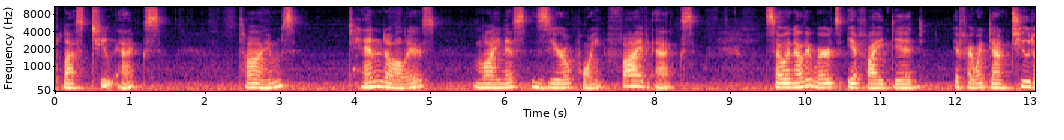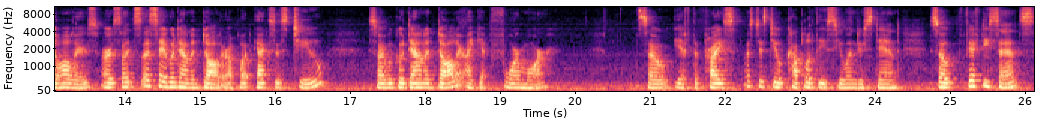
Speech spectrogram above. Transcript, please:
plus 2x times $10 minus 0.5x. So in other words, if I did, if I went down $2, or so let's, let's say I go down a dollar, I'll put x is 2. So I would go down a dollar, I get 4 more. So if the price, let's just do a couple of these so you understand. So 50 cents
